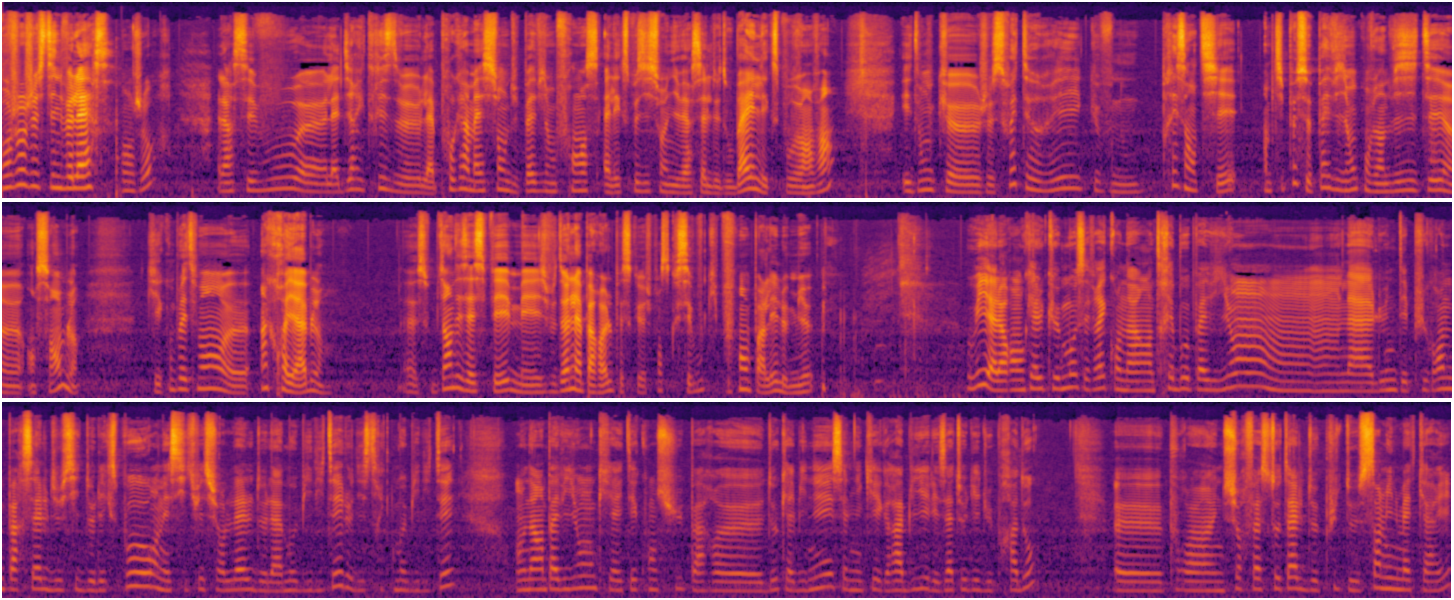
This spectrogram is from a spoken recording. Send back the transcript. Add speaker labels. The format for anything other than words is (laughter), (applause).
Speaker 1: Bonjour Justine Velers.
Speaker 2: Bonjour.
Speaker 1: Alors c'est vous euh, la directrice de la programmation du pavillon France à l'exposition universelle de Dubaï, l'Expo 2020. Et donc euh, je souhaiterais que vous nous présentiez un petit peu ce pavillon qu'on vient de visiter euh, ensemble, qui est complètement incroyable, sous bien des aspects, mais je vous donne la parole parce que je pense que c'est vous qui pouvez en parler le mieux.
Speaker 2: Oui, alors en quelques mots, c'est vrai qu'on a un très beau pavillon. On l'une des plus grandes parcelles du site de l'expo. On est situé sur l'aile de la mobilité, le district mobilité. On a un pavillon qui a été conçu par euh, deux cabinets, Selniki et Grabli et les ateliers du Prado, euh, pour une surface totale de plus de 5000 m2.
